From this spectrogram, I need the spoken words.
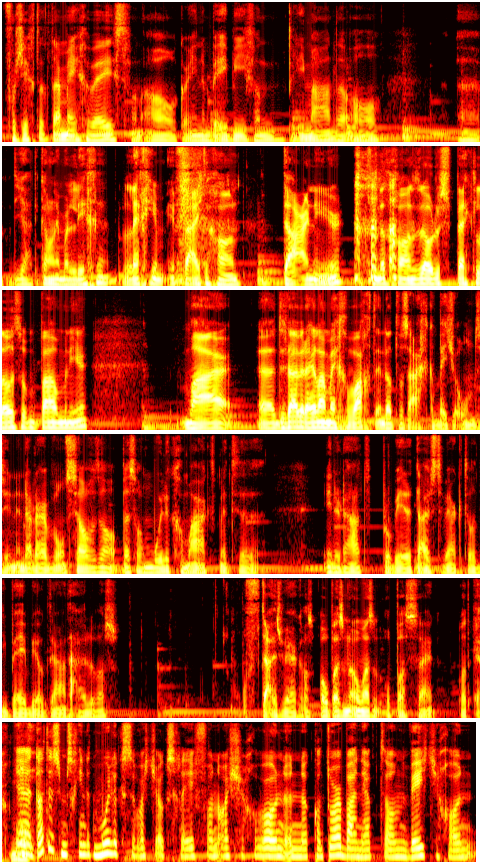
voorzichtig daarmee geweest. Van, oh, kan je een baby van drie maanden al... ja, die kan alleen maar liggen. Leg je hem in feite gewoon daar neer. Ik vind dat gewoon zo respectloos op een bepaalde manier. Maar, dus wij hebben er heel lang mee gewacht. En dat was eigenlijk een beetje onzin. En daardoor hebben we onszelf het wel best wel moeilijk gemaakt. Met inderdaad proberen thuis te werken terwijl die baby ook daar aan het huilen was. Of thuiswerken als opa's en oma's aan het oppassen zijn. Wat echt nog... Ja, dat is misschien het moeilijkste wat je ook schreef. Van als je gewoon een eh, kantoorbaan hebt, dan weet je gewoon...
